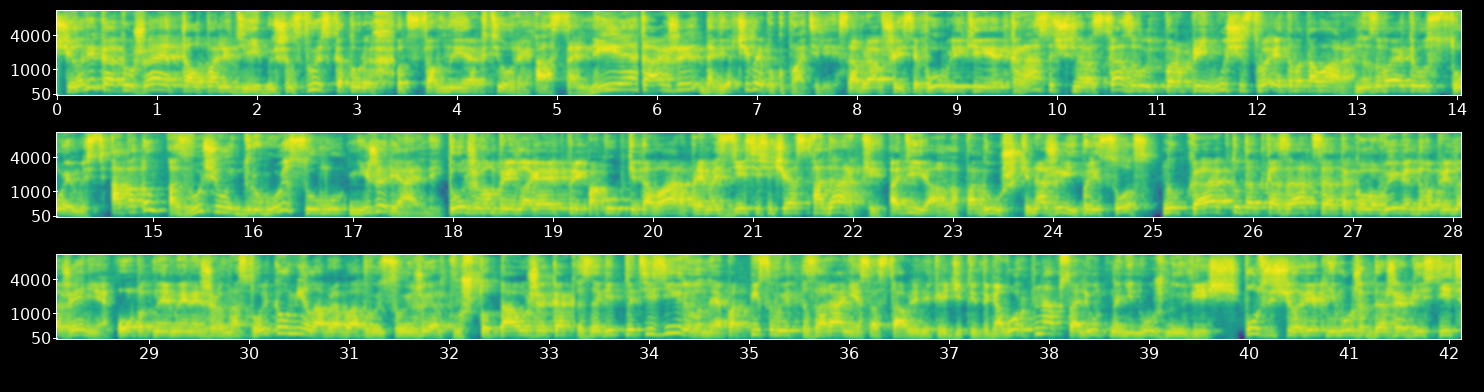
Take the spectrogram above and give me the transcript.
Человека окружает толпа людей, большинство из которых подставные актеры, а остальные также доверчивые покупатели. Собравшиеся публики красочно рассказывают про преимущества этого товара, называют его стоимость, а потом озвучивают другую сумму ниже реальной. Тут же вам предлагают при покупке товара прямо здесь и сейчас подарки. Одеяло, подушки, ножи, пылесос. Ну как тут отказаться от такого выгодного предложения? Опытный менеджер на настолько умело обрабатывают свою жертву, что та уже как загипнотизированная подписывает заранее составленный кредитный договор на абсолютно ненужную вещь. После человек не может даже объяснить,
